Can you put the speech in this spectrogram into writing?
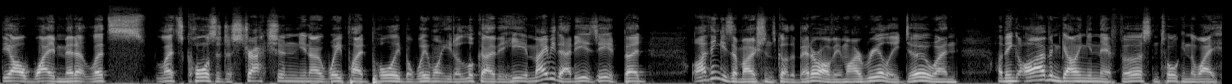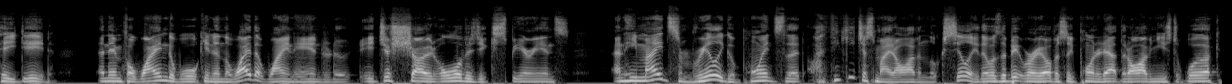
the old Wayne Bennett. Let's let's cause a distraction. You know, we played poorly, but we want you to look over here. Maybe that is it, but I think his emotions got the better of him. I really do. And I think Ivan going in there first and talking the way he did, and then for Wayne to walk in and the way that Wayne handled it, it just showed all of his experience. And he made some really good points that I think he just made Ivan look silly. There was the bit where he obviously pointed out that Ivan used to work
